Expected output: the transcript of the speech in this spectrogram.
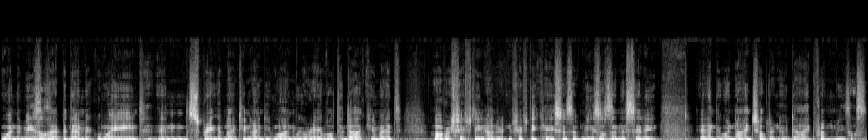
When the measles epidemic waned in the spring of 1991, we were able to document over 1,550 cases of measles in the city, and there were nine children who died from measles.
